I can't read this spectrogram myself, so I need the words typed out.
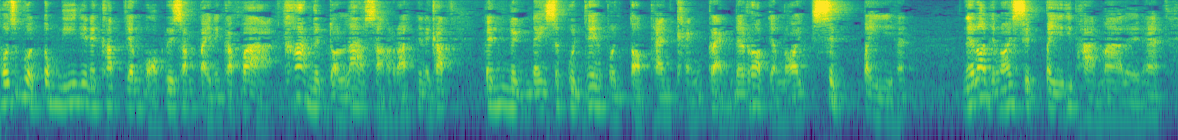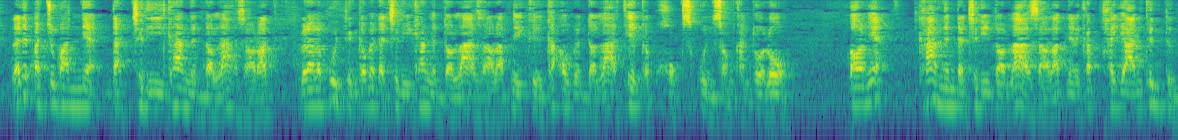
ผลสำรวจตรงนี้เนี่ยนะครับยังบอกด้วยซ้ำไปนะครับว่าค่าเงินดอลลาร์สหรัฐเนี่ยนะครับ เป็นหนึ่งในสกุลที่ให้ผลตอบแทนแข็งแกร่งในรอบอย่างน้อย 10 ปีฮะในรอบอย่างน้อย 10 ปีที่ผ่านมาเลยนะฮะและในปัจจุบันเนี่ยดัชนีค่าเงินดอลลาร์สหรัฐ เวลาเราพูดถึงคำว่าดัชนีค่าเงินดอลลาร์สหรัฐนี่คือเขาเอาเงินดอลลาร์เทียบกับ 6 สกุลสำคัญทั่วโลก ตอนเนี้ยค่าเงินดัชนีดอลลาร์สหรัฐเนี่ยนะครับทะยานขึ้นถึง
